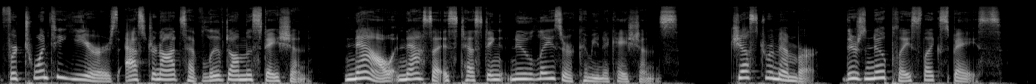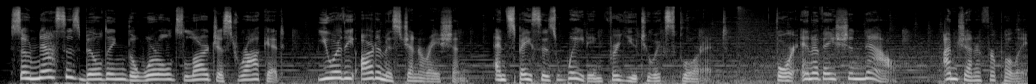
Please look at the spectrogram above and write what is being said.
For 20 years, astronauts have lived on the station. Now, NASA is testing new laser communications. Just remember, there's no place like space. So NASA's building the world's largest rocket. You are the Artemis generation, and space is waiting for you to explore it. For Innovation Now, I'm Jennifer Pulley.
